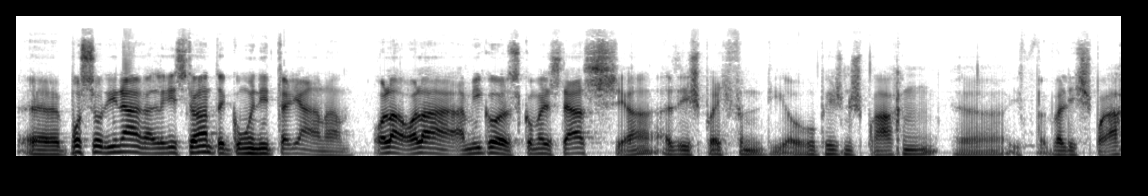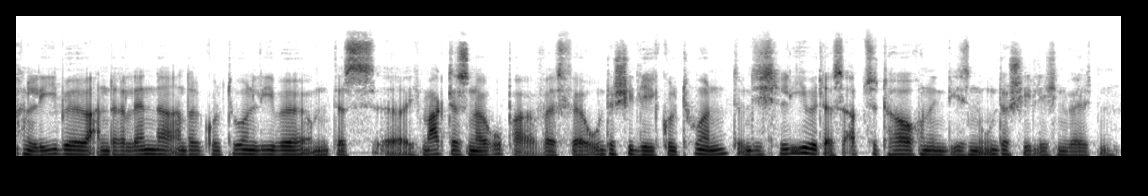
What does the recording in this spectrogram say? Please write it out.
Äh, posso dinare al ristorante come un italiana. Hola, hola, amigos, come estás? Ja, also ich spreche von die europäischen Sprachen, äh, weil ich Sprachen liebe, andere Länder, andere Kulturen liebe und das, ich mag das in Europa, weil es für unterschiedliche Kulturen und ich liebe das abzutauchen in diesen unterschiedlichen Welten.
